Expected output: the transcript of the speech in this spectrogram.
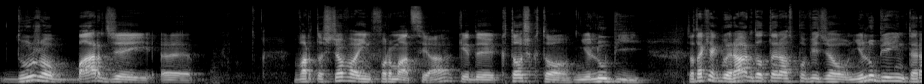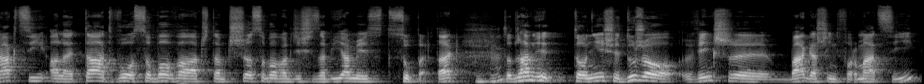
dużo bardziej e, wartościowa informacja, kiedy ktoś, kto nie lubi to tak jakby Ragdo teraz powiedział, nie lubię interakcji, ale ta dwuosobowa czy tam trzyosobowa, gdzie się zabijamy jest super, tak? Mhm. To dla mnie to niesie dużo większy bagaż informacji,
